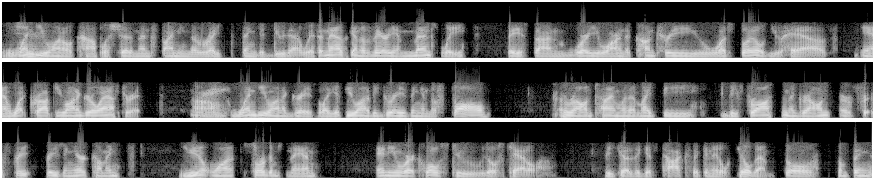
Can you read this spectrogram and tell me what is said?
when do you want to accomplish it, and then finding the right thing to do that with. And that's going to vary immensely based on where you are in the country, what soils you have, and what crop do you want to grow after it. Um, right. When do you want to graze? Like if you want to be grazing in the fall, around time when it might be be frost in the ground or fr- freezing air coming, you don't want sorghum sudan anywhere close to those cattle because it gets toxic and it'll kill them. So something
